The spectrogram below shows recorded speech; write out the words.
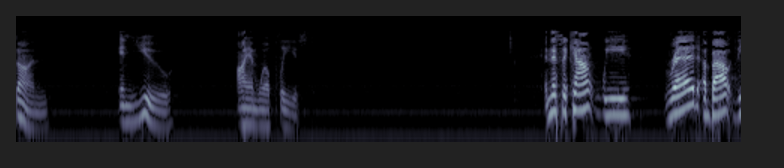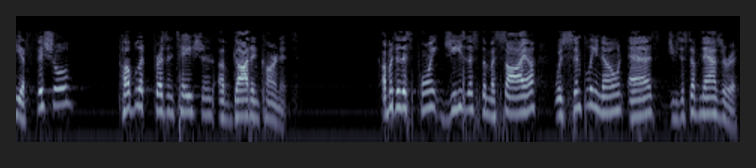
Son, in you I am well pleased. In this account, we read about the official public presentation of God incarnate. Up until this point, Jesus the Messiah was simply known as Jesus of Nazareth.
